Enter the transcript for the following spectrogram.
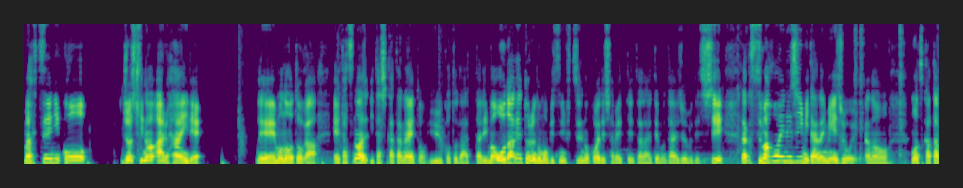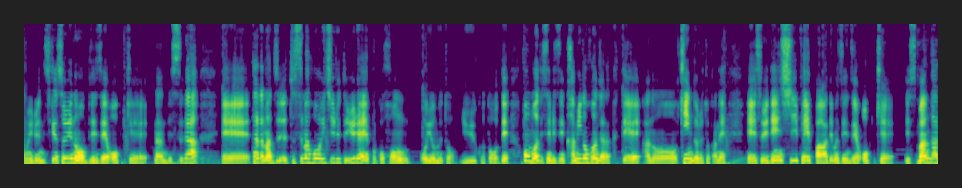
まあ普通にこう、常識のある範囲で、えー、物音が、えー、立つのは致し方ないということだったり、まあ、オーダーね、取るのも別に普通の声で喋っていただいても大丈夫ですし、なんかスマホ NG みたいなイメージを、あの、持つ方もいるんですけど、そういうのも全然 OK なんですが、えー、ただまあずっとスマホをいじるというよりは、やっぱこう本を読むということ。で、本もですね、別に紙の本じゃなくて、あの、Kindle とかね、えー、そういう電子ペーパーでも全然 OK です。漫画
